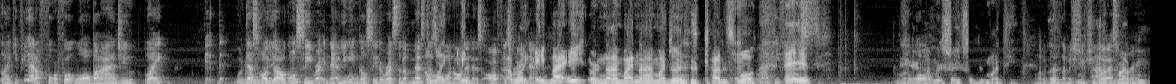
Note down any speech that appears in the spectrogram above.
like if you got a four foot wall behind you, like What that's all y'all gonna see right now. You ain't gonna see the rest of the mess that's like going on eight- in this office I'm right like now. eight by eight or nine by nine. My joint is kind of eh, small. Like, And- Here. I'm gonna show you something, Monte. Let me, Look, let me shoot you guys my, screen.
